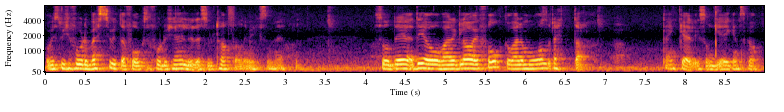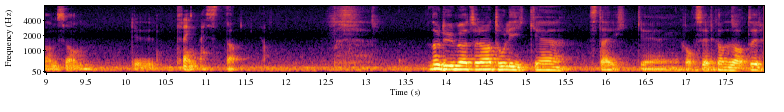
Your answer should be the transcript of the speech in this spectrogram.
Og hvis du ikke får det beste ut av folk, så får du ikke heller resultatene i virksomheten. Så det, det å være glad i folk og være målretta, tenker jeg liksom de egenskapene som du trenger mest. Ja. Når du møter da to like sterke, kvalifiserte kandidater,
